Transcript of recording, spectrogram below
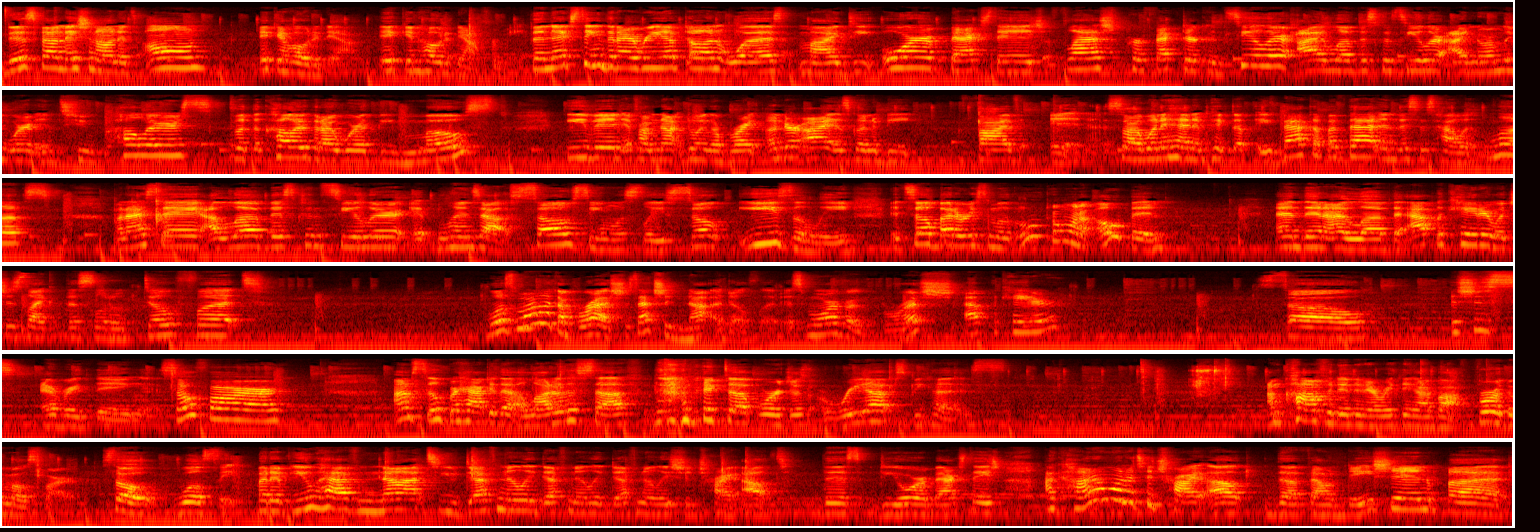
this foundation on its own, it can hold it down. It can hold it down for me. The next thing that I re-upped on was my Dior Backstage Flash Perfector Concealer. I love this concealer. I normally wear it in two colors, but the color that I wear the most, even if I'm not doing a bright under eye, is gonna be 5N. So I went ahead and picked up a backup of that and this is how it looks. When I say I love this concealer, it blends out so seamlessly, so easily. It's so buttery smooth. Oh, don't want to open. And then I love the applicator, which is like this little doe foot. Well, it's more like a brush. It's actually not a doe foot. It's more of a brush applicator. So it's just everything. So far, I'm super happy that a lot of the stuff that I picked up were just re-ups because I'm confident in everything I bought for the most part. So we'll see. But if you have not, you definitely, definitely, definitely should try out this Dior Backstage. I kind of wanted to try out the foundation, but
